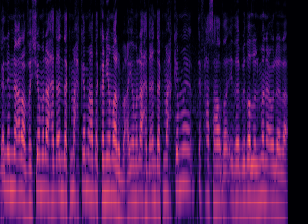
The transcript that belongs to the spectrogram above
قال لي بنعرفش يوم الأحد عندك محكمة هذا كان يوم اربعاء يوم الأحد عندك محكمة بتفحص هذا إذا بيضل المنع ولا لا.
